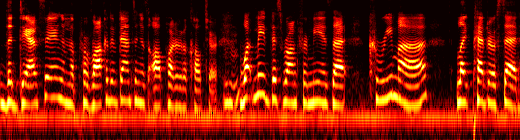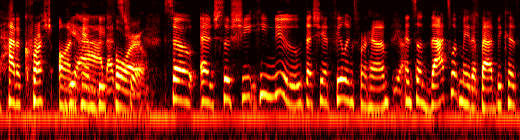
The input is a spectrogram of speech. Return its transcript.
the dancing and the provocative dancing is all part of the culture. Mm-hmm. What made this wrong for me is that Coraima, like Pedro said, had a crush on Yeah, him that's before. true. So and so she he knew that she had feelings for him, Yeah. and so that's what made it bad because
